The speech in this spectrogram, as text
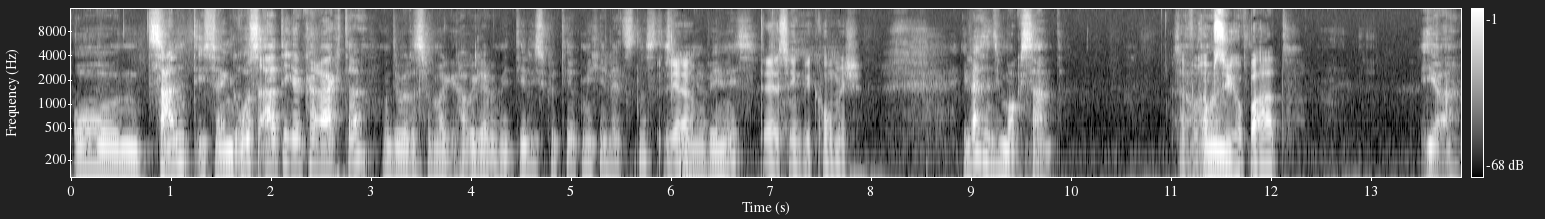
Und Sand ist ein großartiger Charakter und über das habe ich, glaube ich, mit dir diskutiert, Michi, letztens. ja, erwähne der ist irgendwie komisch. Ich weiß nicht, ich mag Sand. Das ist einfach und, ein Psychopath. Ja,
